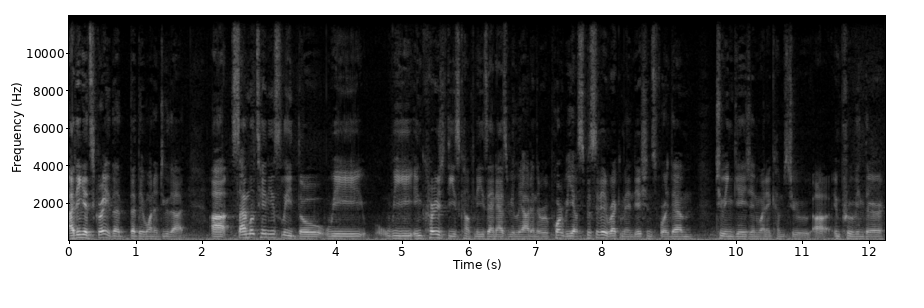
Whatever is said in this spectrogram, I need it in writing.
I think it's great that, that they want to do that. Uh, simultaneously, though, we we encourage these companies, and as we lay out in the report, we have specific recommendations for them to engage in when it comes to uh, improving their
